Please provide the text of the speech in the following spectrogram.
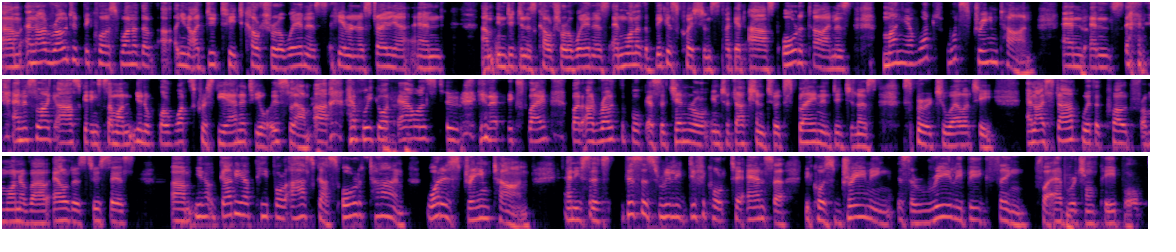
Um, and I wrote it because one of the, uh, you know, I do teach cultural awareness here in Australia and um, Indigenous cultural awareness. And one of the biggest questions I get asked all the time is, Munya, what what's dream time? And yeah. and and it's like asking someone, you know, well, what's Christianity or Islam? Uh, have we got hours to you know explain? But I wrote the book as a general introduction to explain Indigenous spirituality, and I start with a quote from one of our elders who says. Um, you know, Garia people ask us all the time, what is dream time? And he says, this is really difficult to answer because dreaming is a really big thing for Aboriginal people.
